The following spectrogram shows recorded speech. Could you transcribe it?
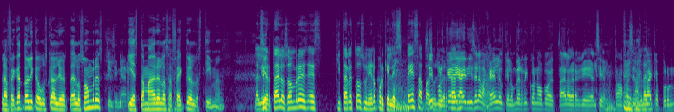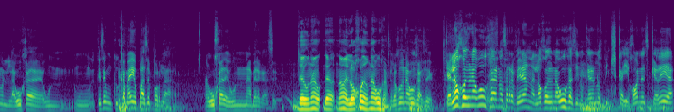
La fe católica busca la libertad de los hombres Y el dinero. y esta madre los afecta y los lastima. La libertad de los hombres es quitarles todo su dinero porque les pesa para Sí, su porque libertad. ¿no? ahí dice el evangelio que el hombre rico no pues, está de la verga que llega al cielo. Está más fácil que Ándale. pague que por un- la aguja de un, un, que sea, un, que un camello pase por la aguja de una verga, sí. De una, de- no, el ojo de una aguja. El ojo de una aguja, sí. Que el ojo de una aguja no se refieren al ojo de una aguja, sino que eran unos pinches callejones que había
